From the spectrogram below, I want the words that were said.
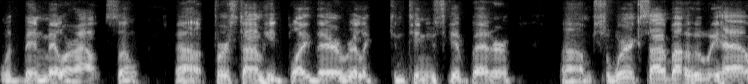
with Ben Miller out. So uh, first time he'd played there, really continues to get better. Um, so we're excited about who we have.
